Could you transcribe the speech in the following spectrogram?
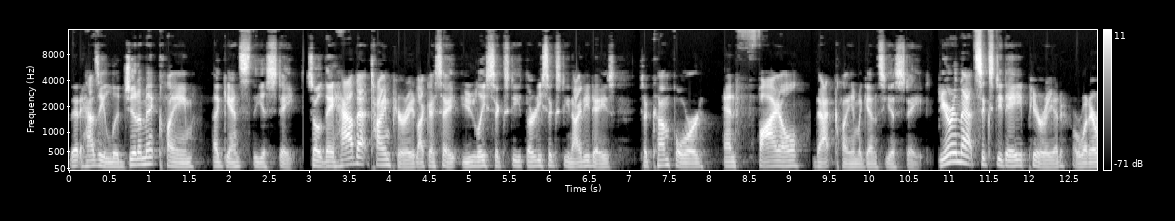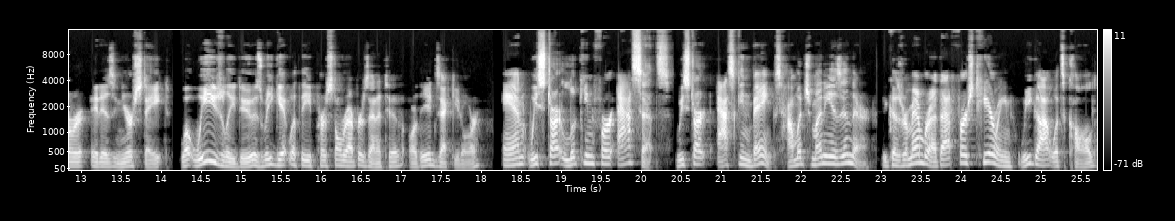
that has a legitimate claim against the estate. So they have that time period, like I say, usually 60, 30, 60, 90 days to come forward and file that claim against the estate. During that 60 day period, or whatever it is in your state, what we usually do is we get with the personal representative or the executor and we start looking for assets. We start asking banks how much money is in there. Because remember, at that first hearing, we got what's called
